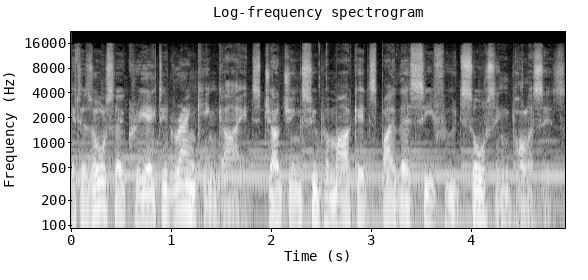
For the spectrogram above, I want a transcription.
It has also created ranking guides judging supermarkets by their seafood sourcing policies.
